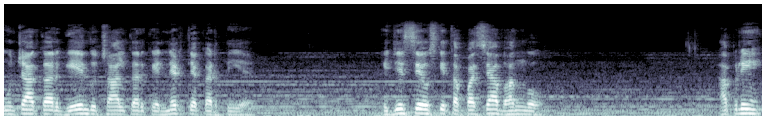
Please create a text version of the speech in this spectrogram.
ऊँचा कर गेंद उछाल करके नृत्य करती है कि जिससे उसकी तपस्या भंग हो। अपनी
